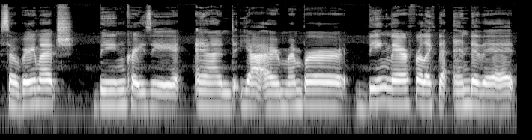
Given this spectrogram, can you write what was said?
So very much being crazy, and yeah, I remember being there for like the end of it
